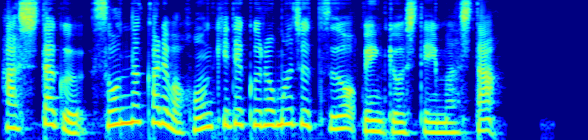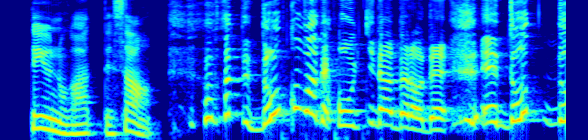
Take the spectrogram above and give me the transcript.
ハッシュタグ、そんな彼は本気で黒魔術を勉強していました。っていうのがあってさ、待ってどこまで本気なんだろうね。えどどど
